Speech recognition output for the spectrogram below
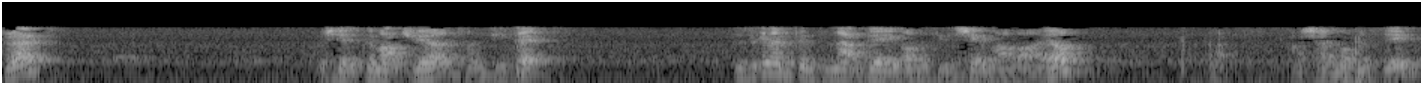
Correct? Which is Gematria 26. There's a significance in that being obviously the Shem Havaya. That's Hashem obviously.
